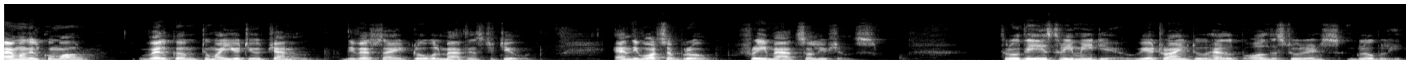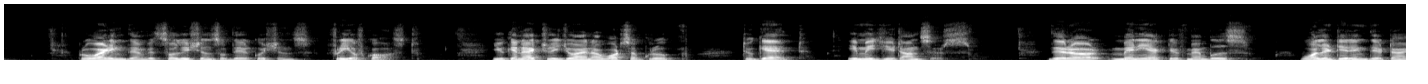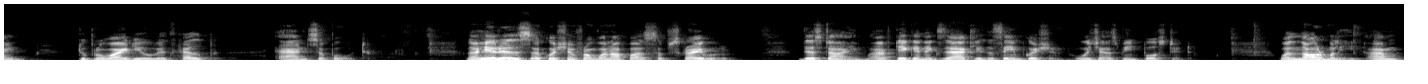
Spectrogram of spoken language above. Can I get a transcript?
I am Anil Kumar. Welcome to my YouTube channel, the website Global Math Institute, and the WhatsApp group Free Math Solutions. Through these three media, we are trying to help all the students globally, providing them with solutions of their questions free of cost. You can actually join our WhatsApp group to get immediate answers. There are many active members volunteering their time to provide you with help and support. Now here is a question from one of our subscribers. This time I've taken exactly the same question which has been posted. Well, normally I'm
